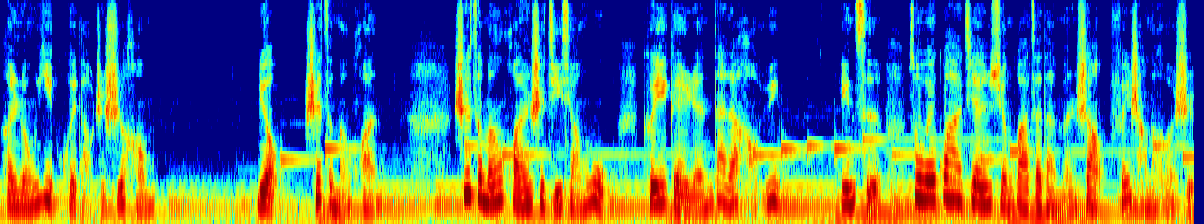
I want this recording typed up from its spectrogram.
很容易会导致失衡。六狮子门环，狮子门环是吉祥物，可以给人带来好运，因此作为挂件悬挂在大门上非常的合适。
